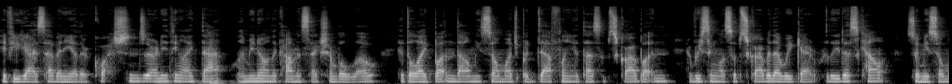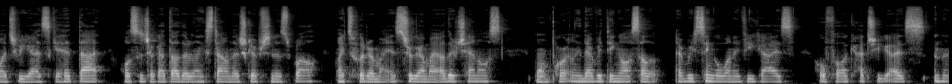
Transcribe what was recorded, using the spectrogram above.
If you guys have any other questions or anything like that, let me know in the comment section below. Hit the like button, that would mean so much, but definitely hit that subscribe button. Every single subscriber that we get really does count, so it means so much if you guys can hit that. Also, check out the other links down in the description as well my Twitter, my Instagram, my other channels. More importantly, than everything else, I love every single one of you guys. Hopefully, I'll catch you guys in the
